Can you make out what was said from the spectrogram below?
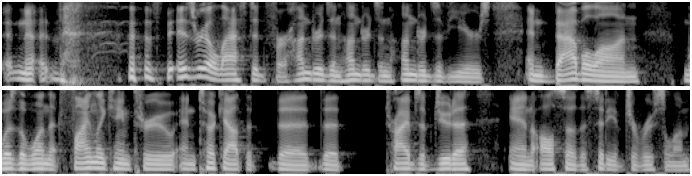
Israel lasted for hundreds and hundreds and hundreds of years, and Babylon was the one that finally came through and took out the the the tribes of Judah and also the city of Jerusalem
